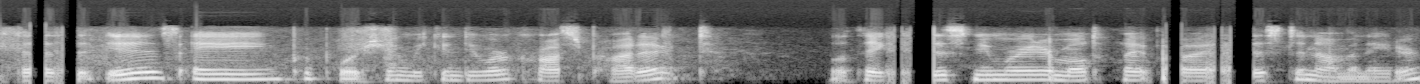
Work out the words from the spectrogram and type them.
Because it is a proportion, we can do our cross product. We'll take this numerator, multiply it by this denominator,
